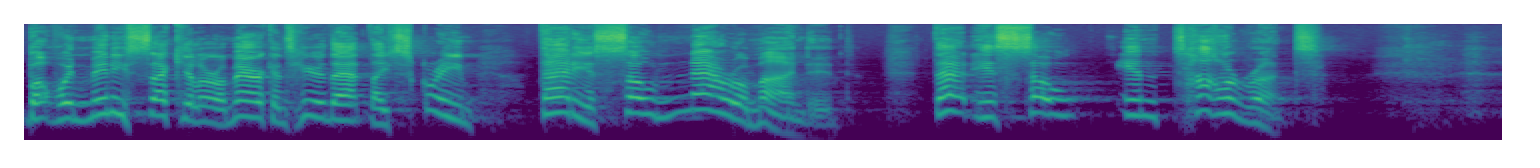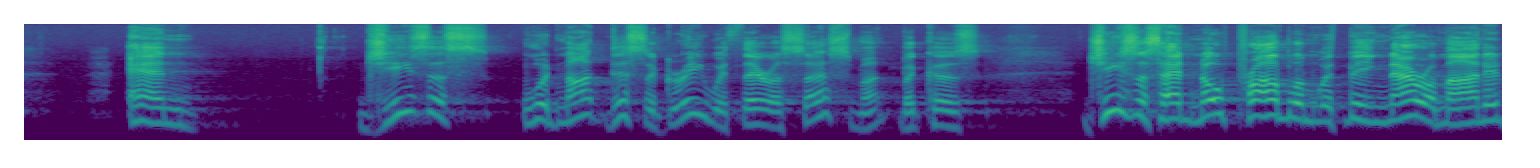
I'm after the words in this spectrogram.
But when many secular Americans hear that, they scream, That is so narrow minded. That is so intolerant. And Jesus would not disagree with their assessment because Jesus had no problem with being narrow minded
